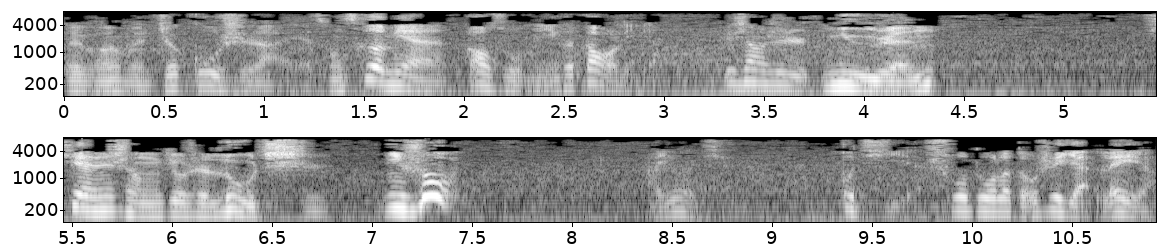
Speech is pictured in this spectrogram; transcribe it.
所以朋友们，这故事啊，也从侧面告诉我们一个道理啊，就像是女人天生就是路痴。你说，哎呦我天！不提，说多了都是眼泪呀。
